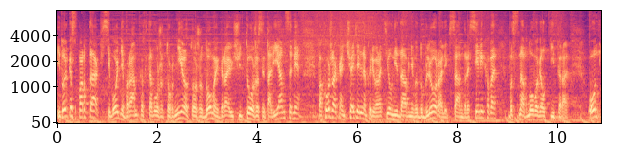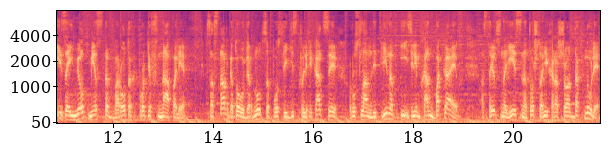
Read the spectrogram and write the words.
И только «Спартак» сегодня в рамках того же турнира, тоже дома, играющий тоже с итальянцами, похоже, окончательно превратил недавнего дублера Александра Селихова в основного голкипера. Он и займет место в воротах против Наполи. В состав готовы вернуться после дисквалификации Руслан Литвинов и Зелимхан Бакаев. Остается надеяться на то, что они хорошо отдохнули,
